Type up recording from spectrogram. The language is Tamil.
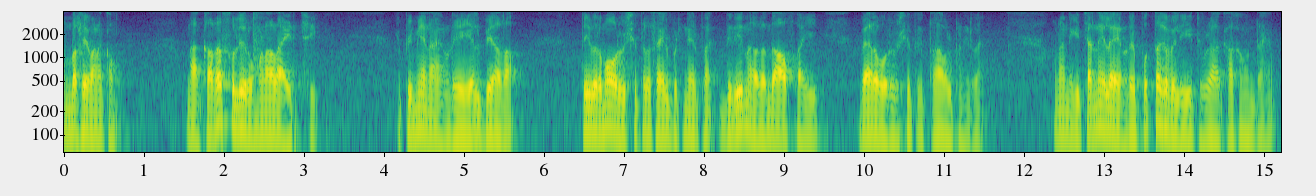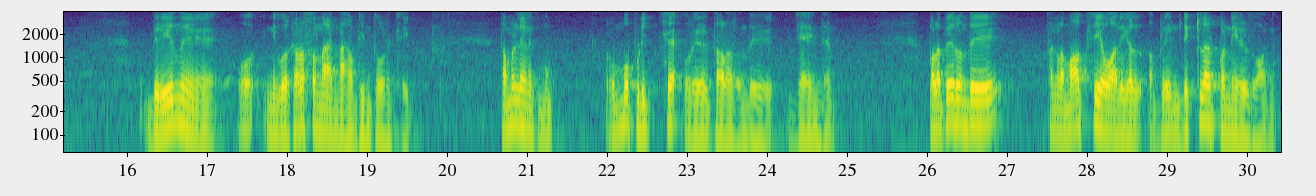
நண்பர்களே வணக்கம். நான் கதை சொல்லி ரொம்ப நாள் ஆயிடுச்சு. எப்பயுமே நான் என்னுடைய இயல்பியாக தான். தீவிரமாக ஒரு விஷயத்தில் செயல்பட்டுனே இருப்பேன். திடீர்னு அதுலேருந்து ஆஃப் ஆகி வேறு ஒரு விஷயத்துக்கு ட்ராவல் பண்ணிடுவேன். ஆனால் இன்றைக்கி சென்னையில் என்னுடைய புத்தக வெளியீட்டு விழாக்காக வந்தேன். திடீர்னு ஓ இன்றைக்கி ஒரு கதை சொன்னா என்ன அப்படின்னு தோணுச்சு. தமிழில் எனக்கு முக் ரொம்ப பிடிச்ச ஒரு எழுத்தாளர் வந்து ஜெயந்தன். பல பேர் வந்து தங்களை மார்க்சியவாதிகள் அப்படின்னு டிக்ளேர் பண்ணி எழுதுவாங்க.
